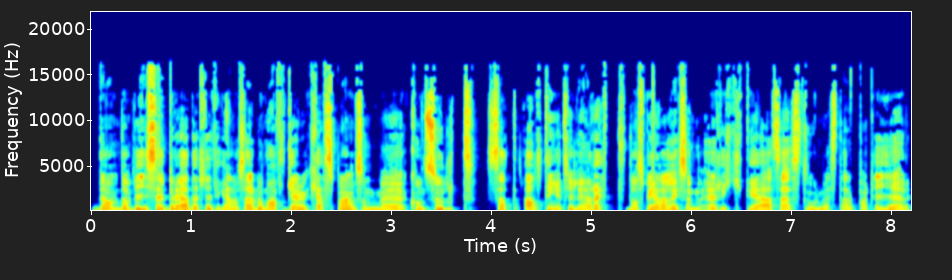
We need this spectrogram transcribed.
de, de visar ju brädet lite grann och så här, de har haft Gary Kasparov som eh, konsult. Så att allting är tydligen rätt. De spelar liksom riktiga så här, stormästarpartier.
